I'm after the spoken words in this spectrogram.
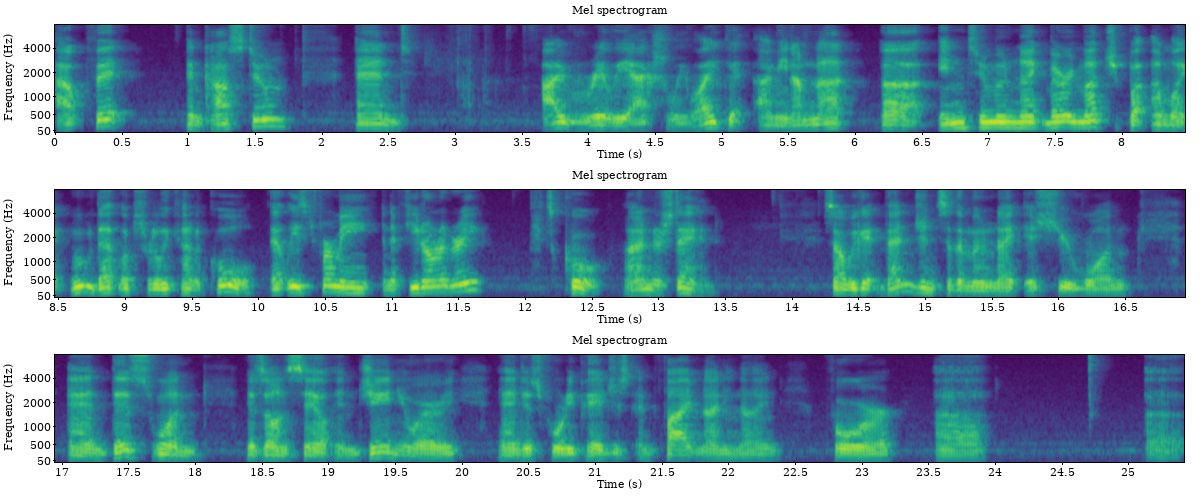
outfit and costume, and I really actually like it. I mean, I'm not uh, into Moon Knight very much, but I'm like, ooh, that looks really kind of cool. At least for me, and if you don't agree, that's cool. I understand. So we get Vengeance of the Moon Knight issue 1, and this one is on sale in January and is 40 pages and $5.99 for uh, uh,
